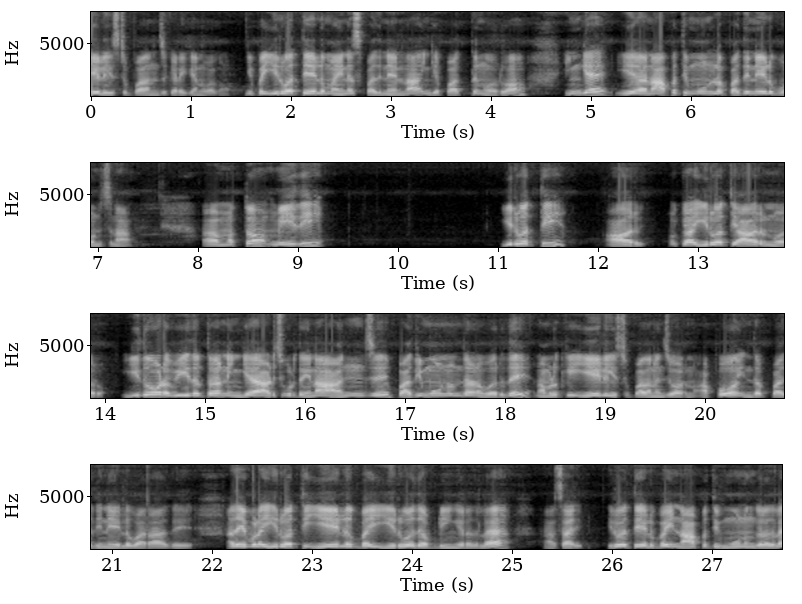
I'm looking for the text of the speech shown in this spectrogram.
ஏழு இஸ்ட்டு பதினஞ்சு கிடைக்கான்னு பார்க்கணும். இப்போ இருபத்தேழு மைனஸ் பதினேழுனா இங்கே பத்துன்னு வரும். இங்கே நாற்பத்தி மூணில் பதினேழு போணுச்சுன்னா மொத்தம் மீதி இருபத்தி ஆறு. ஓகே இருபத்தி ஆறுன்னு வரும். இதோட வீதத்தை நீங்கள் அடித்து கொடுத்தீங்கன்னா அஞ்சு பதிமூணுன்னு தானே வருது. நம்மளுக்கு ஏழு இஸ் பதினஞ்சு வரணும். அப்போது இந்த பதினேழு வராது. அதே போல் இருபத்தி ஏழு பை இருபது அப்படிங்கிறதுல சாரி இருபத்தேழு பை நாற்பத்தி மூணுங்கிறதுல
